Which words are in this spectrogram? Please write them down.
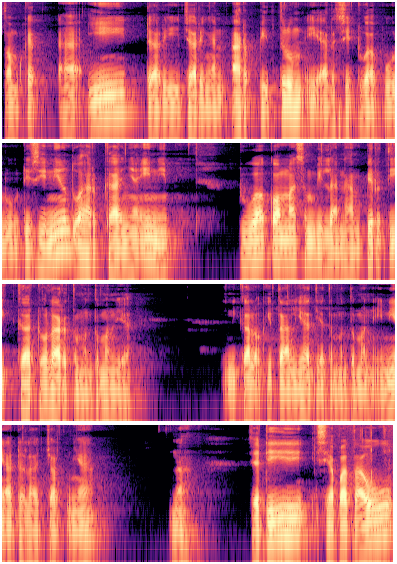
Tomcat AI dari jaringan Arbitrum ERC20. Di sini untuk harganya ini 2,9 hampir 3 dolar teman-teman ya. Ini kalau kita lihat ya teman-teman, ini adalah chartnya Nah, jadi siapa tahu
